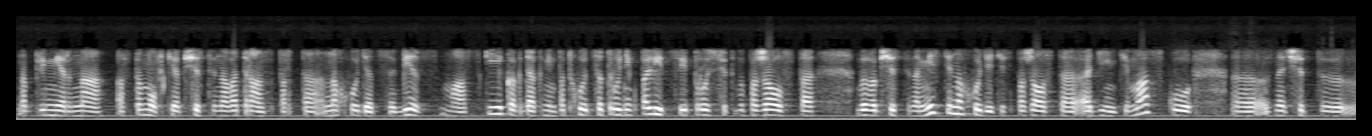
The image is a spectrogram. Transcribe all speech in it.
например, на остановке общественного транспорта находятся без маски, и когда к ним подходит сотрудник полиции и просит, вы, пожалуйста, вы в общественном месте находитесь, пожалуйста, оденьте маску, э, значит, э,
